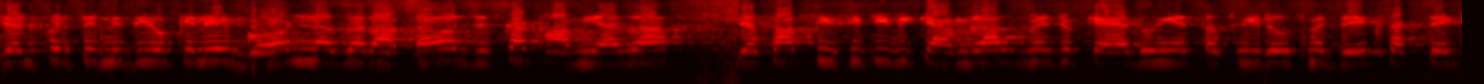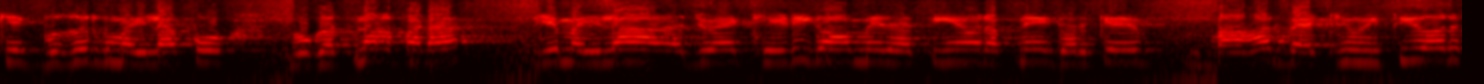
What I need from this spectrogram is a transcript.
जनप्रतिनिधियों के लिए गौर नज़र आता है और जिसका खामियाजा, जैसा आप सीसीटीवी कैमराज में जो कैद हुई है, तस्वीरें उसमें देख सकते हैं कि एक बुज़ुर्ग महिला को भुगतना पड़ा। ये महिला जो है खेड़ी गाँव में रहती हैं और अपने घर के बाहर बैठी हुई थी और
